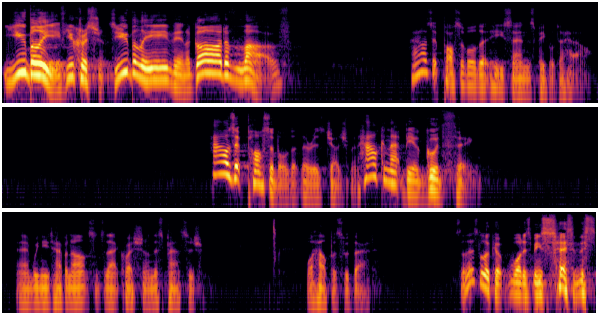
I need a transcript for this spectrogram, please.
you believe, you Christians, you believe in a God of love, how is it possible that he sends people to hell? How is it possible that there is judgment? How can that be a good thing? And we need to have an answer to that question, and this passage will help us with that. So let's look at what is being said in this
